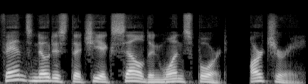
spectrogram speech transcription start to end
Fans noticed that she excelled in one sport, archery.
